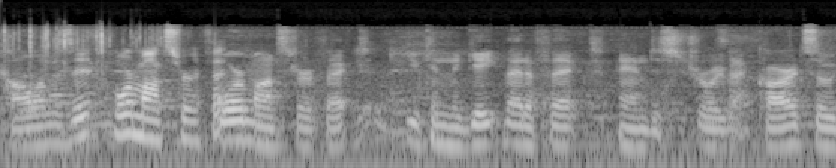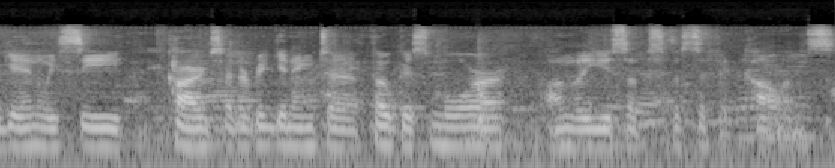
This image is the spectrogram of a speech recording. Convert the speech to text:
column as it, Or Monster Effect. or monster effect, you can negate that effect and destroy that card. So again, we see cards that are beginning to focus more on the use of specific columns.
